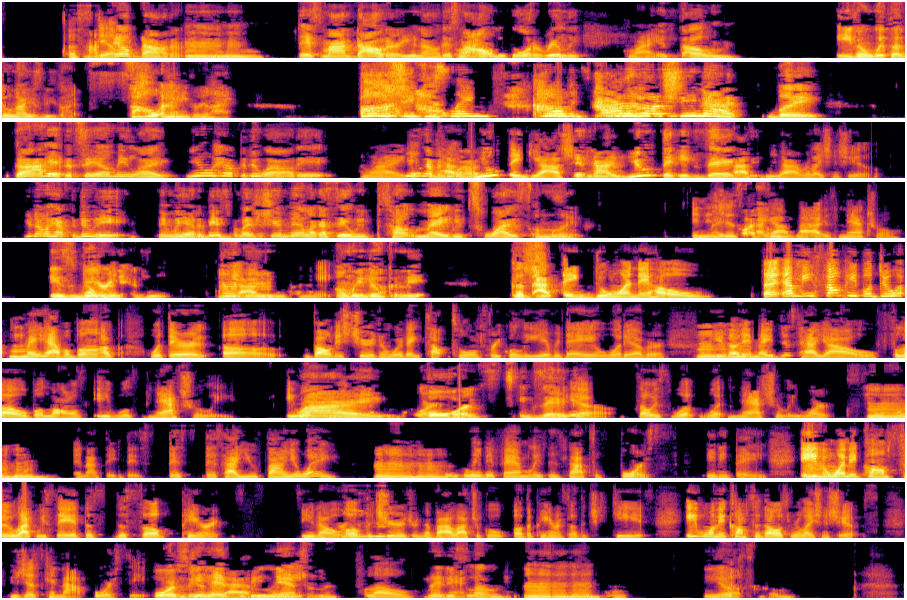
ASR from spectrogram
a my stepdaughter. Mm-hmm. mm-hmm. That's my daughter, you know, that's right. my only daughter really. Right. And so even with her doing, I used to be like so angry, like, oh, she calling, calling, calling her, she not. But God had to tell me, like, you don't have to do all that. Right. You That's how you think y'all should. It's how you think exactly. Y'all relationship. You don't have to do that. And we mm-hmm. have the best mm-hmm. relationship now. Like I said, we talk maybe twice a month. And it's maybe just how y'all vibe is natural. It's very natural when y'all do connect. And we yeah. do connect. Cause I think doing that whole, I mean, some people do may have a bond uh, with their, uh, bonus children where they talk to them frequently every day or whatever. Mm-hmm. You know, they mm-hmm. may just have y'all flow, but long as it was naturally. It right. Forced. Exactly. Yeah. So it's what, what naturally works. Mm-hmm. And I think this, this, that's how you find your way. Mm-hmm. Blended families is not to force anything, even mm-hmm. when it comes to, like we said, the the sub parents, you know, mm-hmm. of the mm-hmm. children, the biological other parents of the kids. Even when it comes to those relationships, you just cannot force it. Force it. Has to be natural. Flow. Let it flow. Mm-hmm. mm-hmm. Yep. yep.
